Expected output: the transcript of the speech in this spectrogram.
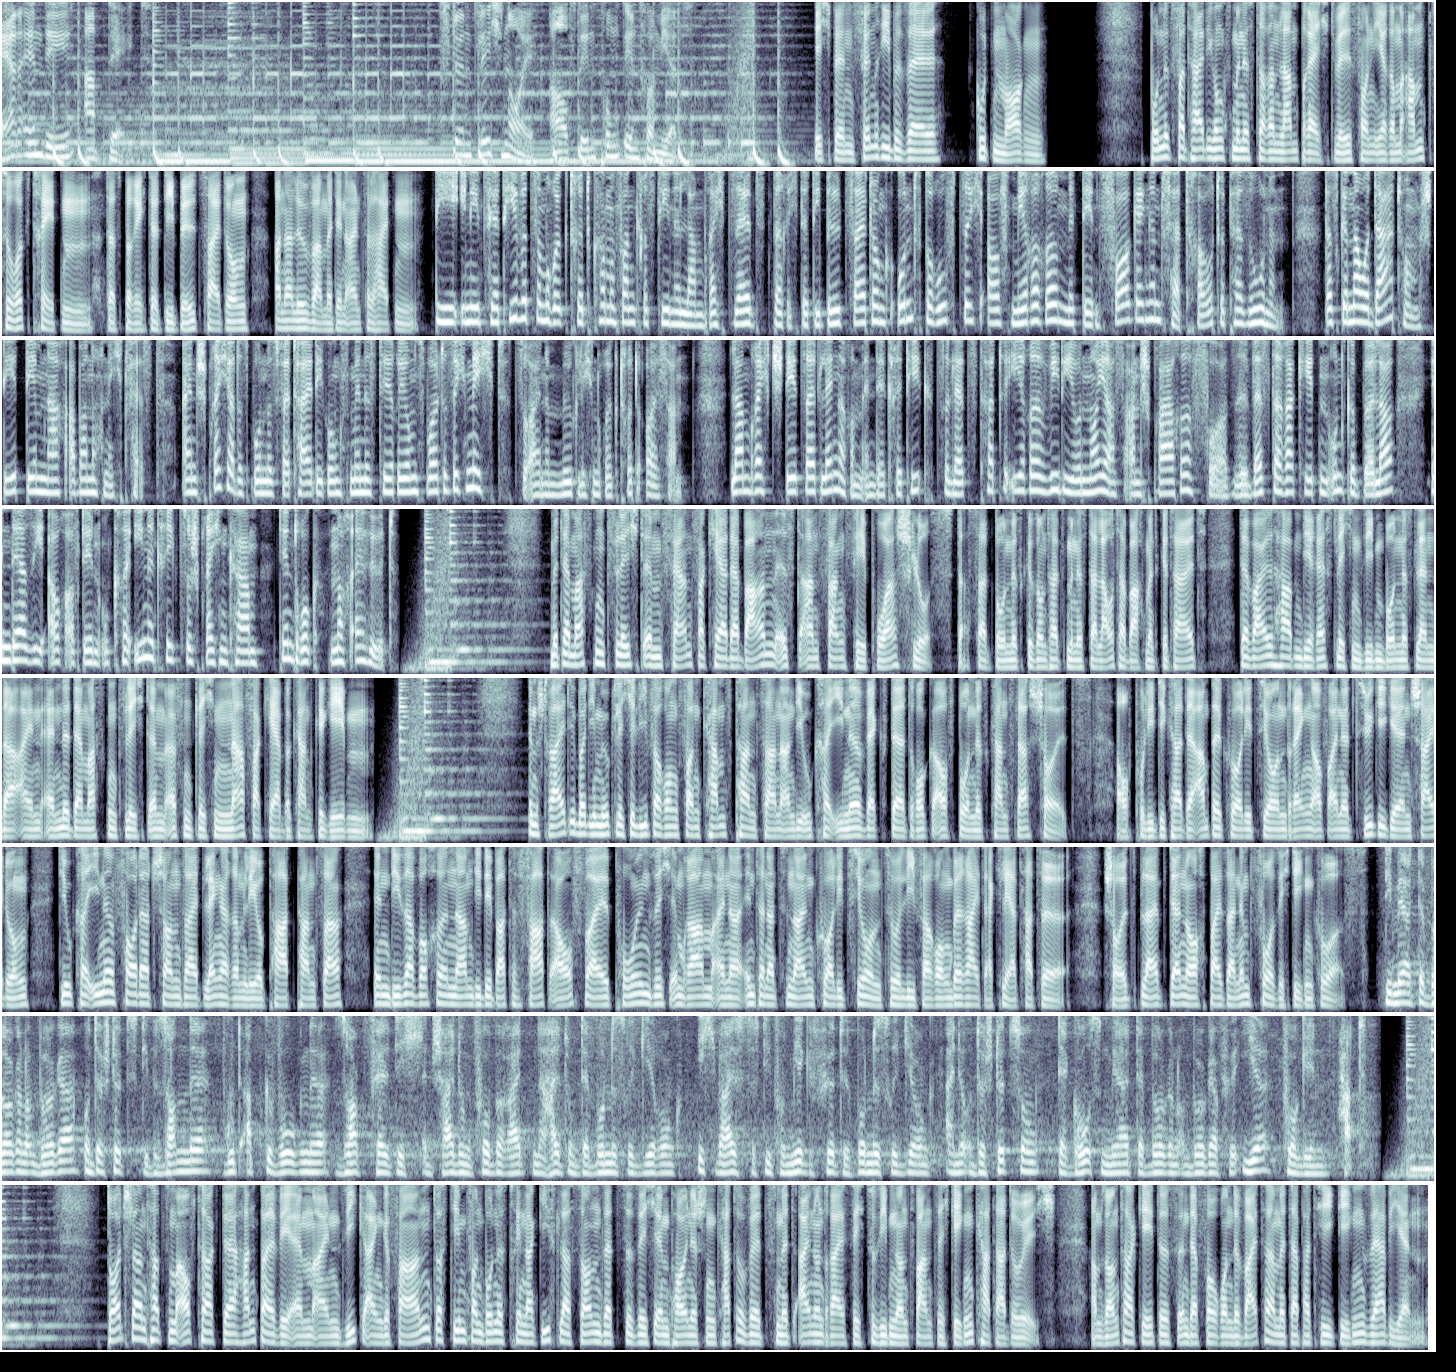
RND Update. Stündlich neu. Auf den Punkt informiert. Ich bin Finn Riebesell. Guten Morgen. Bundesverteidigungsministerin Lamprecht will von ihrem Amt zurücktreten. Das berichtet die Bild-Zeitung. Anna Löwer mit den Einzelheiten. Die Initiative zum Rücktritt komme von Christine Lambrecht selbst, berichtet die Bild-Zeitung und beruft sich auf mehrere mit den Vorgängen vertraute Personen. Das genaue Datum steht demnach aber noch nicht fest. Ein Sprecher des Bundesverteidigungsministeriums wollte sich nicht zu einem möglichen Rücktritt äußern. Lambrecht steht seit längerem in der Kritik. Zuletzt hatte ihre Videoneujahrsaansprache vor Silvester Raketen und Geböller, in der sie auch auf den Ukraine-Krieg zu sprechen kam, den Druck noch erhöht. Mit der Maskenpflicht im Fernverkehr der Bahn ist Anfang Februar Schluss. Das hat Bundesgesundheitsminister Lauterbach mitgeteilt. Derweil haben die restlichen sieben Bundesländer ein Ende der Maskenpflicht im öffentlichen Nahverkehr bekannt gegeben. Im Streit über die mögliche Lieferung von Kampfpanzern an die Ukraine wächst der Druck auf Bundeskanzler Scholz. Auch Politiker der Ampelkoalition drängen auf eine zügige Entscheidung. Die Ukraine fordert schon seit längerem Leopardpanzer. In dieser Woche nahm die Debatte Fahrt auf, weil Polen sich im Rahmen einer internationalen Koalition zur Lieferung bereit erklärt hatte. Scholz bleibt dennoch bei seinem vorsichtigen Kurs. Die Mehrheit der Bürgerinnen und Bürger unterstützt die besonnene, gut abgewogene, sorgfältig Entscheidungen vorbereitende Haltung der Bundesregierung. Ich weiß, dass die von mir geführte Bundesregierung eine Unterstützung der großen Mehrheit der Bürgerinnen und Bürger für ihr Vorgehen hat. Deutschland hat zum Auftakt der Handball-WM einen Sieg eingefahren. Das Team von Bundestrainer Gislason setzte sich im polnischen Katowice mit 31 zu 27 gegen Katar durch. Am Sonntag geht es in der Vorrunde weiter mit der Partie gegen Serbien.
